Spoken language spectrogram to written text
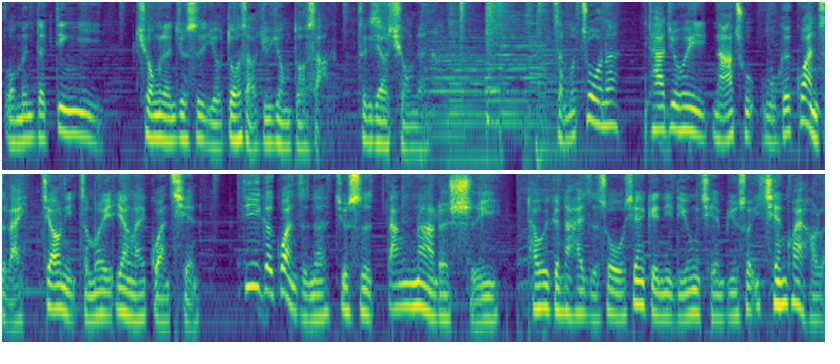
我们的定义，穷人就是有多少就用多少，这个叫穷人。怎么做呢？他就会拿出五个罐子来教你怎么样来管钱。第一个罐子呢，就是当纳的十一。他会跟他孩子说：“我现在给你零用钱，比如说一千块好了，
